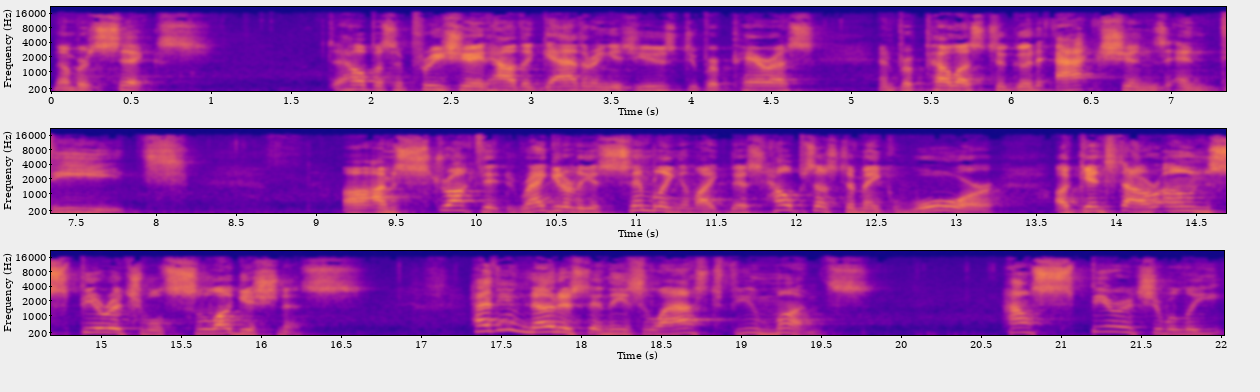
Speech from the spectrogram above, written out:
Number six, to help us appreciate how the gathering is used to prepare us and propel us to good actions and deeds. Uh, I'm struck that regularly assembling like this helps us to make war against our own spiritual sluggishness. Have you noticed in these last few months how spiritually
